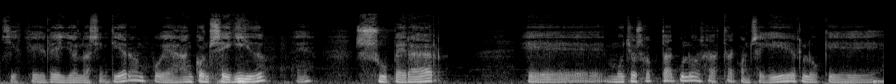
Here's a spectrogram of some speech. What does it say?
si es que ellos la sintieron, pues han conseguido ¿eh? superar eh, muchos obstáculos hasta conseguir lo que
